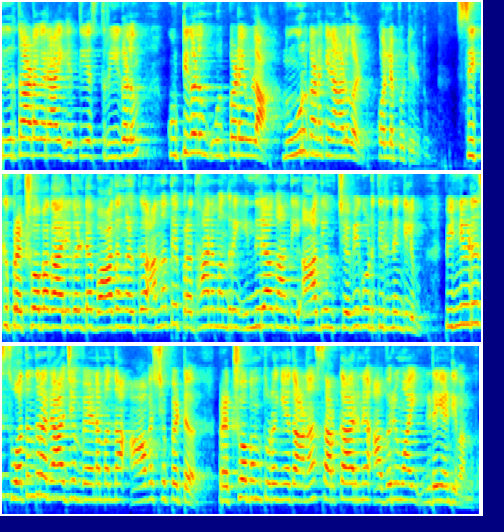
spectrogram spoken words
തീർത്ഥാടകരായി എത്തിയ സ്ത്രീകളും കുട്ടികളും ഉൾപ്പെടെയുള്ള നൂറുകണക്കിന് ആളുകൾ കൊല്ലപ്പെട്ടിരുന്നു. സിഖ് പ്രക്ഷോഭകാരികളുടെ വാദങ്ങൾക്ക് അന്നത്തെ പ്രധാനമന്ത്രി ഇന്ദിരാഗാന്ധി ആദ്യം ചെവി കൊടുത്തിരുന്നെങ്കിലും പിന്നീട് സ്വതന്ത്ര രാജ്യം വേണമെന്ന് ആവശ്യപ്പെട്ട് പ്രക്ഷോഭം തുടങ്ങിയതാണ് സർക്കാരിന് അവരുമായി ഇടയേണ്ടി വന്നത്.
